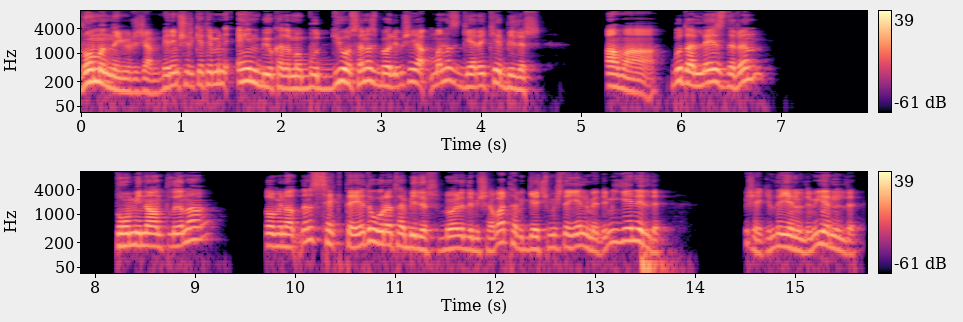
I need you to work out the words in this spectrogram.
Roman'la yürüyeceğim. Benim şirketimin en büyük adamı bu diyorsanız böyle bir şey yapmanız gerekebilir. Ama bu da Lesnar'ın dominantlığına dominantlığını sekteye de uğratabilir. Böyle de bir şey var. Tabii geçmişte yenilmedi mi? Yenildi. Bir şekilde yenildi mi? Yenildi.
